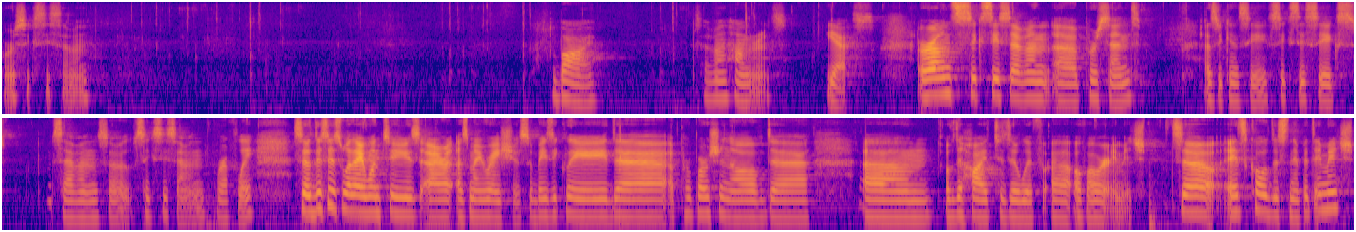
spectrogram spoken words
467. By 700. Yes, around 67 uh, percent as you can see, 66, 7, so 67 roughly. So this is what I want to use uh, as my ratio. So basically the proportion of the um, of the height to the width uh, of our image. So it's called the snippet image.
